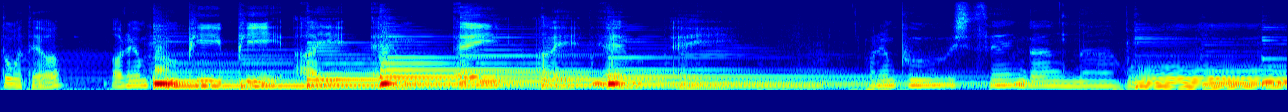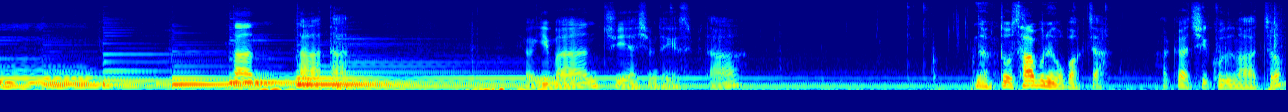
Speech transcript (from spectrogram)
똑같아요. 어렴풋 P P I M A I M A. 어렴풋이 생각나오. 딴따단 여기만 주의하시면 되겠습니다. 그 다음 또 4분의 5박자. 아까 G 코드 나왔죠?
